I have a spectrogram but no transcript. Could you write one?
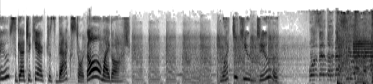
oops, got your character's backstory. Oh my gosh. What did you do? Was it the best you ever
